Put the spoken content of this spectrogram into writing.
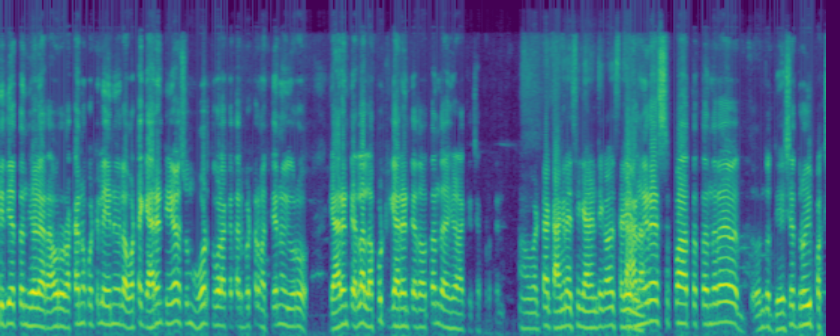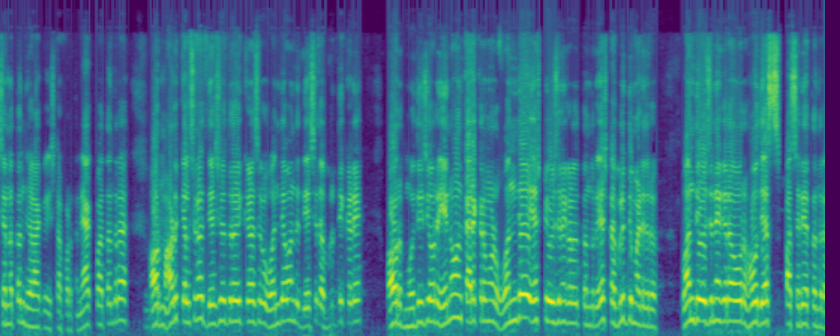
ನಿಧಿ ಅಂತಂದ್ ಹೇಳ್ಯಾರ. ಅವ್ರು ರೊಕ್ಕನೂ ಕೊಟ್ಟಿಲ್ಲ ಏನೂ ಇಲ್ಲ. ಒಟ್ಟ ಗ್ಯಾರಂಟಿ ಹೇಳಿ ಸುಮ್ ಹೋರ್ ತಗೊಳಕತ್ತಾರ ಬಿಟ್ರೆ ಮತ್ತೇನು ಇವರು ಗ್ಯಾರಂಟಿ ಎಲ್ಲ ಲಪುಟ್ ಗ್ಯಾರಂಟಿ ಅದಾವ ಅಂತಂದ ಹೇಳಕ್ ಇಚ್ಛೆ ಪಡ್ತೇನೆ. ಒಟ್ಟ ಕಾಂಗ್ರೆಸ್ ಗ್ಯಾರಂಟಿಗಳು ಸರಿ ಕಾಂಗ್ರೆಸ್ ಪಾತಂದ್ರ ಒಂದು ದೇಶದ್ರೋಹಿ ಪಕ್ಷನ ತಂದ್ ಹೇಳಕ್ ಇಷ್ಟಪಡ್ತಾನೆ. ಯಾಕಪ್ಪ ಅಂತಂದ್ರ ಅವ್ರು ಮಾಡೋ ಕೆಲಸಗಳು ದೇಶದ್ರೋಹಿ ಕೆಲಸಗಳು, ಒಂದೇ ಒಂದು ದೇಶದ ಅಭಿವೃದ್ಧಿ ಕಡೆ ಅವ್ರ ಮೋದಿಜಿ ಅವ್ರು ಏನೋ ಒಂದು ಕಾರ್ಯಕ್ರಮ ಮಾಡಿ ಒಂದೇ ಎಷ್ಟು ಯೋಜನೆಗಳು ತಂದ್ರು, ಎಷ್ಟು ಅಭಿವೃದ್ಧಿ ಮಾಡಿದ್ರು, ಒಂದ್ ಯೋಜನೆಗೆ ಅವ್ರು ಹೌದು ಎಸ್ ಪಾ ಸರಿ ಅಂತಂದ್ರ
